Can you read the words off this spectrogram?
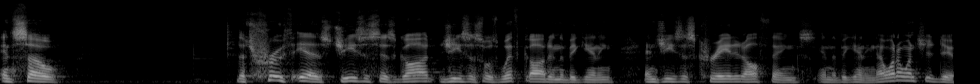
And so, the truth is, Jesus is God. Jesus was with God in the beginning, and Jesus created all things in the beginning. Now, what I want you to do,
